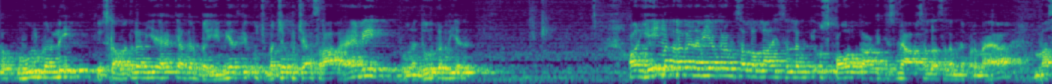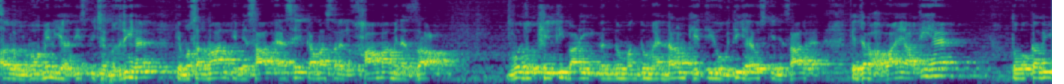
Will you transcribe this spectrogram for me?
قبول کر لی۔ تو اس کا مطلب یہ ہے کہ اگر بہیمیت کے کچھ بچے کچھ اثرات ہیں بھی، تو انہیں دور کر دیا جائے۔ اور یہی مطلب ہے نبی اکرم صلی اللہ علیہ وسلم کے اس قول کا کہ جس میں آپ صلی اللہ علیہ وسلم نے فرمایا مسل المومن یہ حدیث پیچھے گزری ہے کہ مسلمان کی مثال ایسے کا مسل الخامہ من ذرا وہ جو کھیتی باڑی گندم وندم ہے، نرم کھیتی اگتی ہے، اس کی مثال ہے کہ جب ہوائیں آتی ہیں تو وہ کبھی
